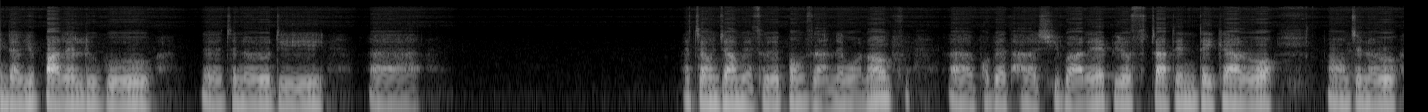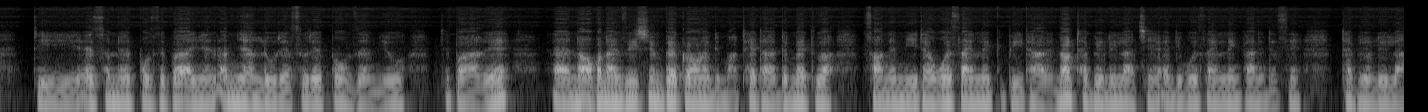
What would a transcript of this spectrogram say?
interview ပါတဲ့လူကိုအဲကျွန်တော်တို့ဒီအဲ အကြောင်းကြားမယ်ဆိုတဲ့ပုံစံနဲ့ပေါ့နော်အဲဖော်ပြထားတာရှိပါတယ်ပြီးတော့ starting date ကတော့အော်ကျွန်တော်တို့ဒီ as soon as possible အမြန်အမြန်လိုတယ်ဆိုတဲ့ပုံစံမျိုးဖြစ်ပါတယ်အဲနောက် organization background လည်းဒီမှာထည့်ထားတယ်ဒါပေမဲ့သူကစာနဲ့မြေတာ website link ပေးထားတယ်เนาะထပ်ပြီးလေ့လာခြင်းအဲ့ဒီ website link ကနေတစ်ဆင့်ထပ်ပြီးလေ့လာ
